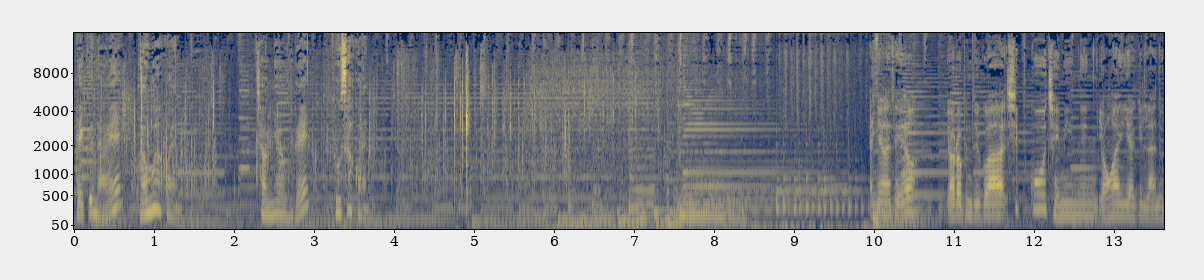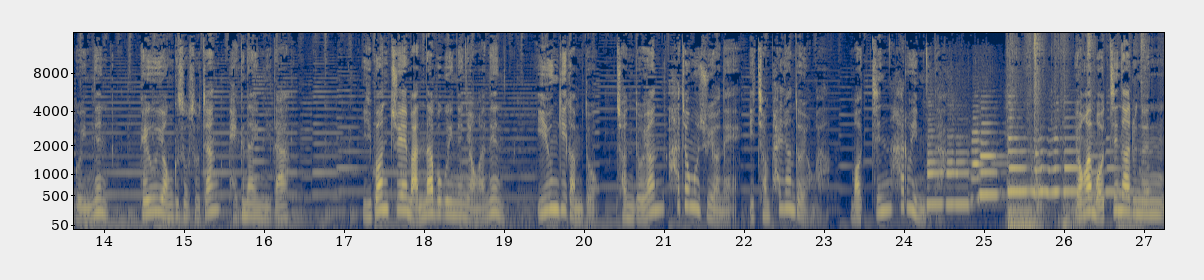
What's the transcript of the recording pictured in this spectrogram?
백은하의 영화관, 정여울의 도서관. 안녕하세요. 여러분들과 쉽고 재미있는 영화 이야기를 나누고 있는 배우 연구소 소장 백은하입니다. 이번 주에 만나보고 있는 영화는 이윤기 감독, 전도연, 하정우 주연의 2008년도 영화 멋진 하루입니다. 영화 멋진 하루는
